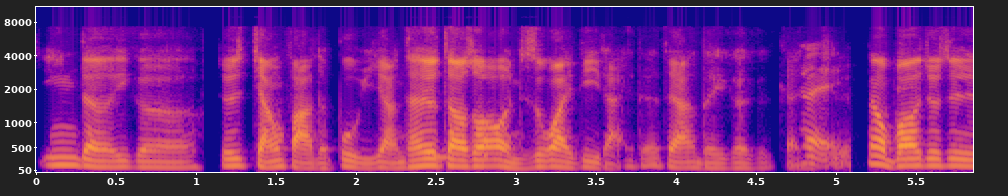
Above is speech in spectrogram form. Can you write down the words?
音的一个就是讲法的不一样，他就知道说哦，你是外地来的这样的一个感觉。那我不知道就是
